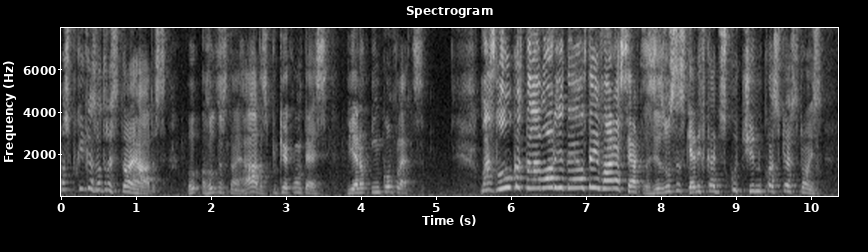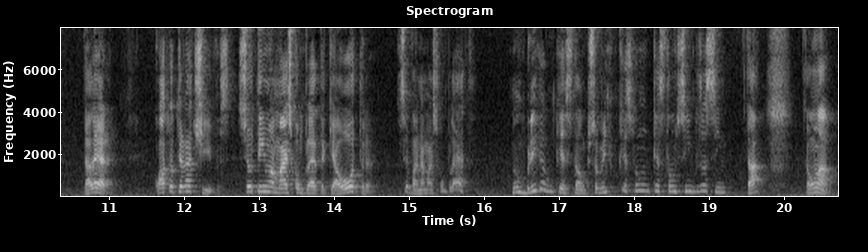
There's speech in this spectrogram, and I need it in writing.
Mas por que, que as outras estão erradas? As outras estão erradas porque acontece, vieram incompletas. Mas Lucas, pelo amor de Deus, tem várias certas. Às vezes vocês querem ficar discutindo com as questões. Galera, quatro alternativas. Se eu tenho uma mais completa que a outra, você vai na mais completa. Não briga com questão, principalmente com questão, questão simples assim, tá? Então vamos lá.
